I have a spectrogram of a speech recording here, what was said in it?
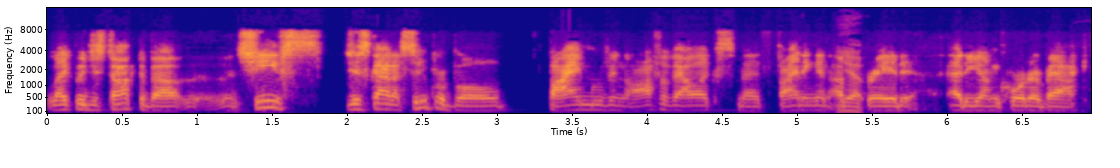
like we just talked about, the Chiefs just got a Super Bowl by moving off of Alex Smith, finding an Yep. upgrade at a young quarterback.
